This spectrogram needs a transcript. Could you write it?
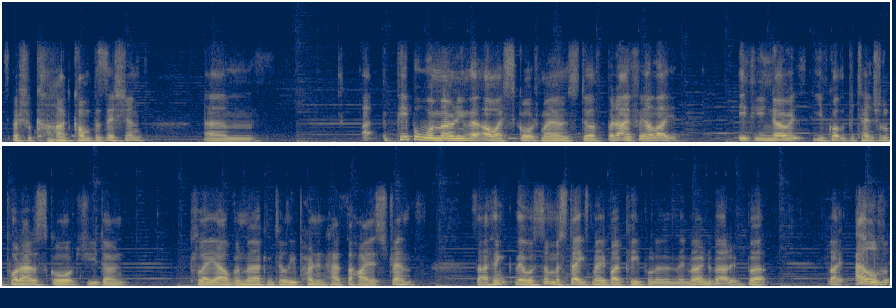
special card composition. Um, I, people were moaning that, oh, I scorched my own stuff, but I feel like if you know it, you've got the potential to put out a scorch, you don't play Elven Merc until the opponent has the highest strength. So I think there were some mistakes made by people and then they moaned about it, but like Al-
